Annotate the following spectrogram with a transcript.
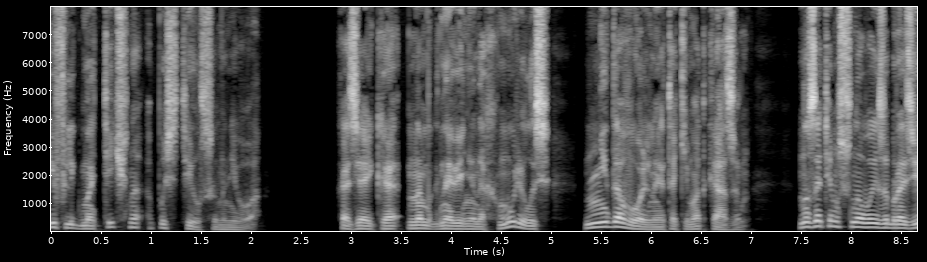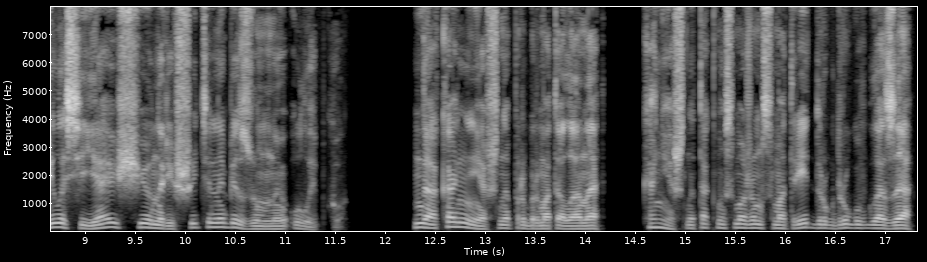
и флегматично опустился на него. Хозяйка на мгновение нахмурилась, недовольная таким отказом, но затем снова изобразила сияющую, но решительно безумную улыбку. «Да, конечно», — пробормотала она, — «конечно, так мы сможем смотреть друг другу в глаза,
